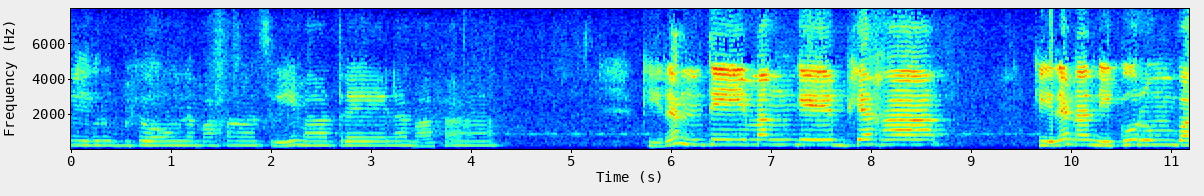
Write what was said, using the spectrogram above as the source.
శ్రీగురుభ్యో నమ శ్రీమాత్రే నమ కిరంతి మంగేభ్య కిరణ నికురుంబామృతరసం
